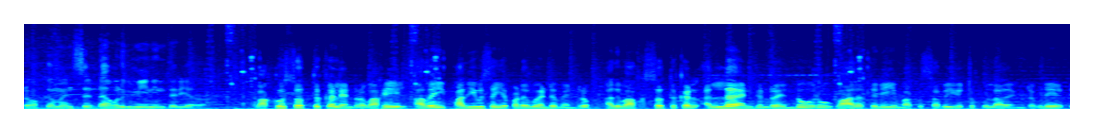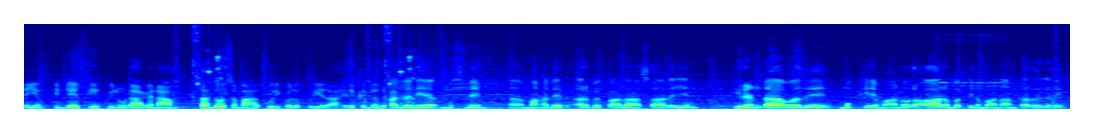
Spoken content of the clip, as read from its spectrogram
No comments என்றால் அவங்களுக்கு மீனிங் தெரியாதா? வக்கு சொத்துக்கள் என்ற வகையில் அவை பதிவு செய்யப்பட வேண்டும் என்றும் அது வக்கு சொத்துக்கள் அல்ல என்கின்ற எந்த ஒரு வாதத்தினையும் வக்கு சபை ஏற்றுக்கொள்ளாத என்கின்ற விடயத்தையும் இன்றைய தீர்ப்பினூடாக நாம் சந்தோஷமாக கூறிக்கொள்ளக்கூடியதாக இருக்கின்றது. கல்லலிய முஸ்லிம் மகளிர் அரபு கலாசாலையின் இரண்டாவது முக்கியமான ஒரு ஆரம்பத்தினமாக நான் கருதுகிறேன்.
